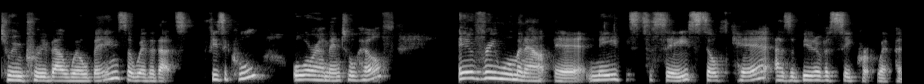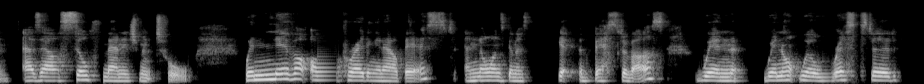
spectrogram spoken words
to improve our well-being. So whether that's physical or our mental health every woman out there needs to see self care as a bit of a secret weapon, as our self management tool. We're never operating at our best, and no one's going to get the best of us when we're not well rested,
